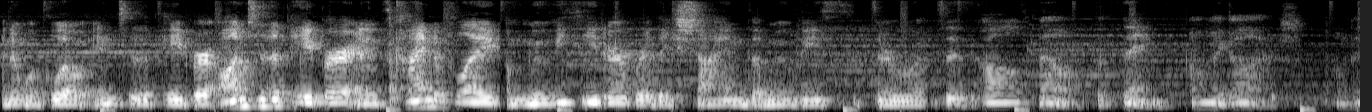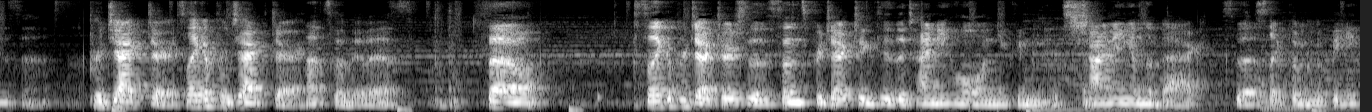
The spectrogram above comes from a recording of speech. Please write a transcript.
and it will glow into the paper, onto the paper, and it's kind of like a movie theater where they shine the movies through, what's it called? No, the thing. Oh my gosh, what is it? Projector, it's like a projector. That's what it is. So, It's like a projector, so the sun's projecting through the tiny hole and you can, it's shining in the back. So that's like the movie.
